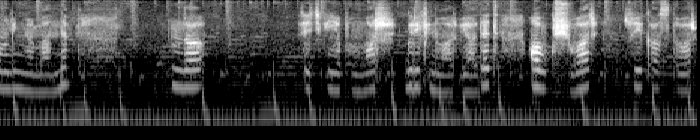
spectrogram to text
Onu bilmiyorum ben de. Bunda seçkin yapım var. Griffin var bir adet. Av kuşu var. Suikastı var.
